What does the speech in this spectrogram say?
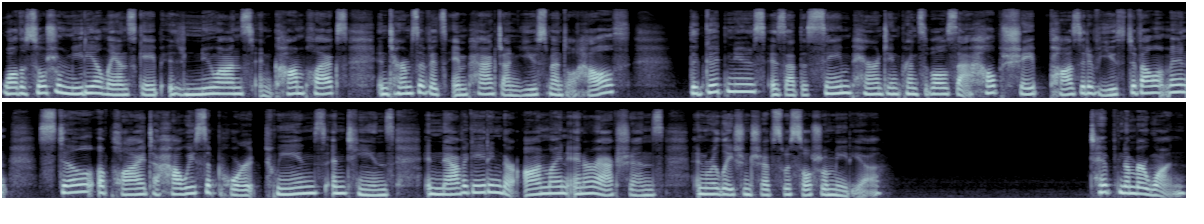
While the social media landscape is nuanced and complex in terms of its impact on youth mental health, the good news is that the same parenting principles that help shape positive youth development still apply to how we support tweens and teens in navigating their online interactions and relationships with social media. Tip number one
